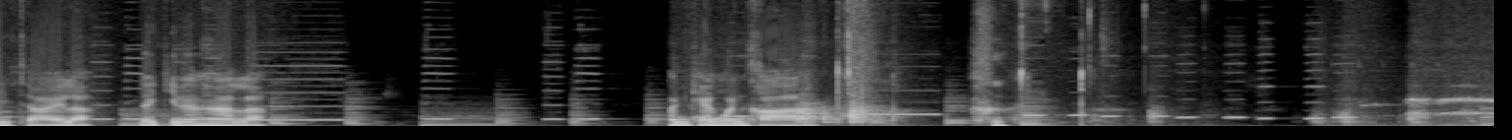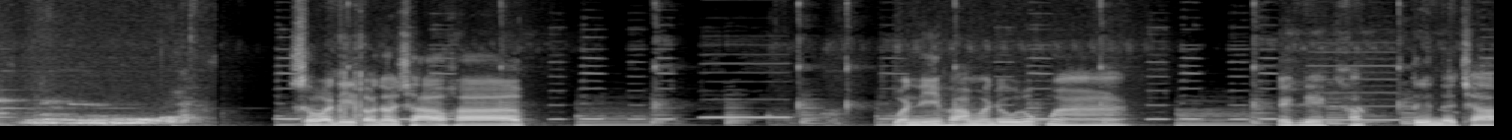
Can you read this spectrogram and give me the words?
ีใจละ ได้กินอาหารละพันแข้งพันขา สวัสดีตอนเช้าๆครับ วันนี้พามาดูลูกหมา เด็กๆครับ ตื่นแต่เช้า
